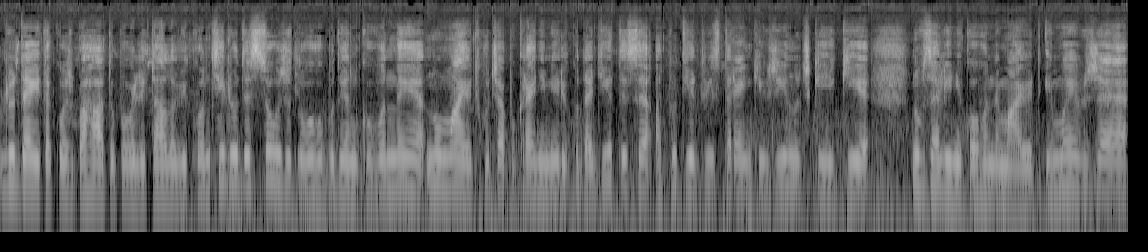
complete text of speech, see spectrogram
людей також багато повилітало вікон. Ті люди з цього житлового будинку вони ну мають, хоча б по крайній мірі, куди дітися. А тут є дві стареньких жіночки, які ну взагалі нікого не мають. І ми вже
